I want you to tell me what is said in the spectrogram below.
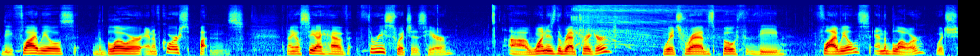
the flywheels, the blower, and of course, buttons. Now you'll see I have three switches here. Uh, one is the rev trigger, which revs both the flywheels and the blower, which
